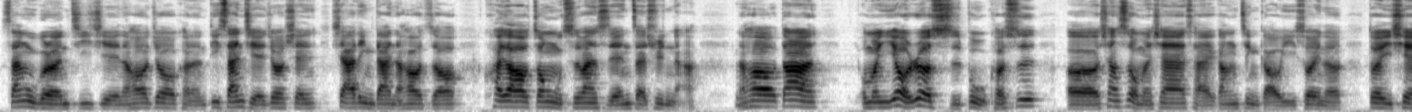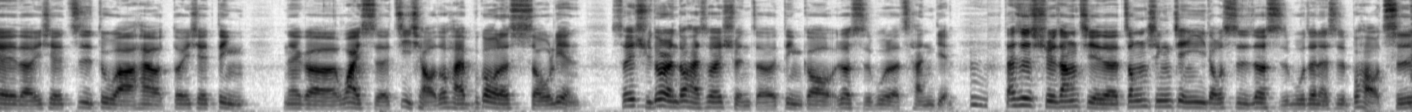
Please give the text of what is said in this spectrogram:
三五个人集结，然后就可能第三节就先下订单，然后之后快到中午吃饭时间再去拿，然后当然。我们也有热食部，可是呃，像是我们现在才刚进高一，所以呢，对一切的一些制度啊，还有对一些定那个外食的技巧都还不够的熟练，所以许多人都还是会选择订购热食部的餐点。嗯，但是学长姐的衷心建议都是热食部真的是不好吃。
